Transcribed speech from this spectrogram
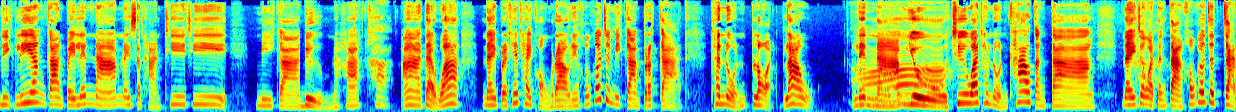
หลีกเลี่ยงการไปเล่นน้ำในสถานที่ที่มีการดื่มนะคะค่ะอ่าแต่ว่าในประเทศไทยของเราเนี่ยเขาก็จะมีการประกาศถนนปลอดเหล้าอ๋อ เล่นน้ำอยู่ ชื่อว่าถนนข้าวต่างๆ ในจังหวัดต่างๆ เขาก็จะจัด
